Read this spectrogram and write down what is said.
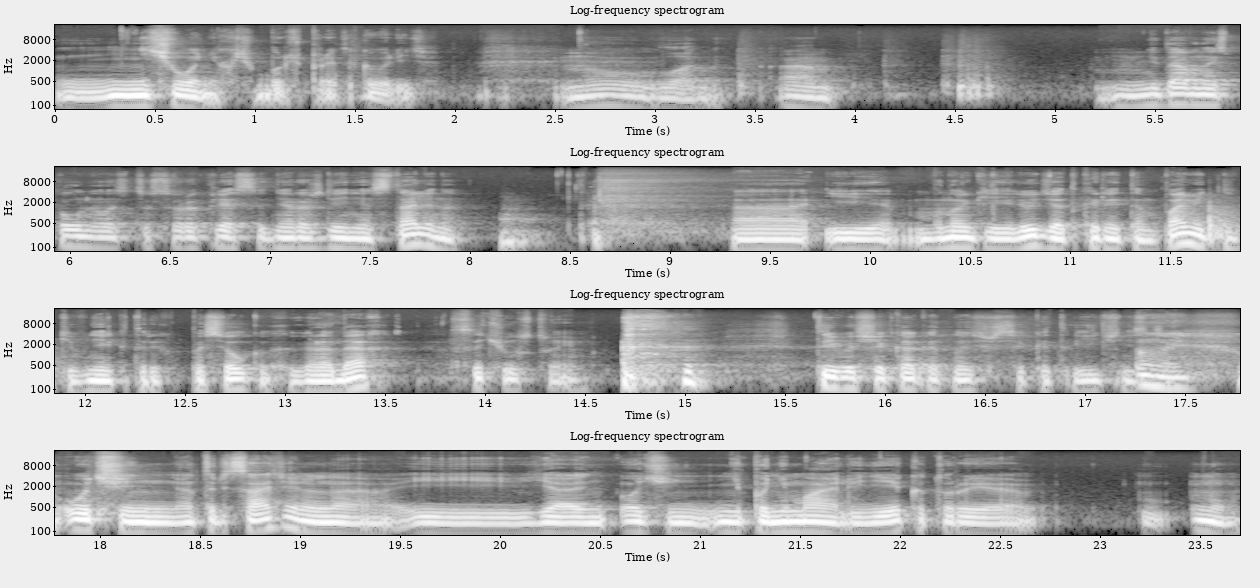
ничего не хочу больше про это говорить. Ну, ладно. А, недавно исполнилось 140 лет со дня рождения Сталина. А, и многие люди открыли там памятники в некоторых поселках и городах. Сочувствуем. Ты вообще как относишься к этой личности? Ой, очень отрицательно, и я очень не понимаю людей, которые, ну,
